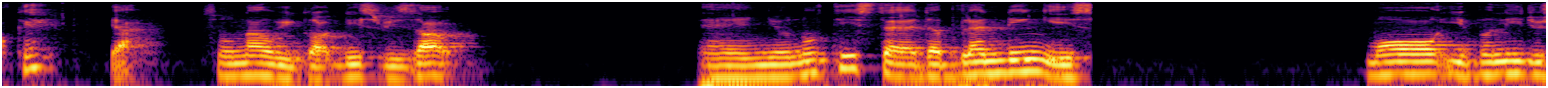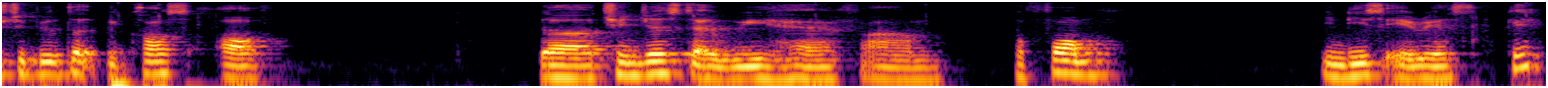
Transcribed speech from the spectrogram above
Okay yeah. So now we got this result and you'll notice that the blending is more evenly distributed because of the changes that we have um, performed in these areas okay?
